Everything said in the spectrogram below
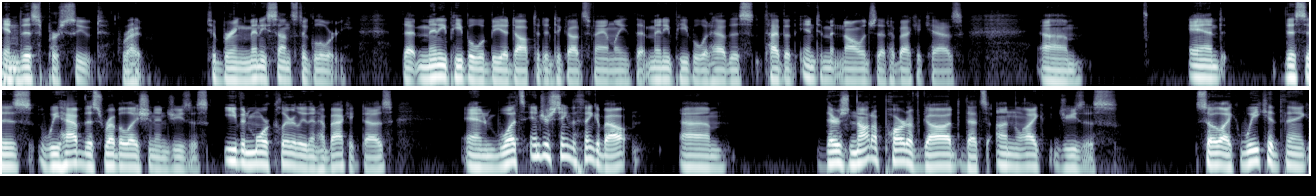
in this pursuit Right. to bring many sons to glory. That many people would be adopted into God's family. That many people would have this type of intimate knowledge that Habakkuk has. Um, and this is we have this revelation in Jesus even more clearly than Habakkuk does. And what's interesting to think about, um, there's not a part of God that's unlike Jesus. So like we could think,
